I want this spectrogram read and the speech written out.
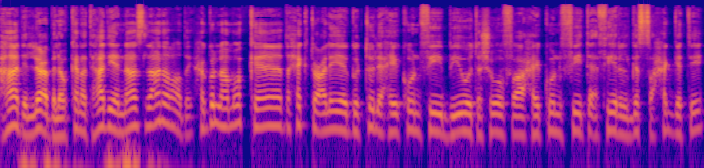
هذه اللعبة لو كانت هذه نازلة أنا راضي. حقول لهم okay ضحكتوا علي قلتوا لي حيكون في بيوت أشوفها حيكون في تأثير القصة حقتي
